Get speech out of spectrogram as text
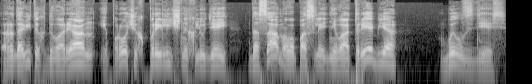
родовитых дворян и прочих приличных людей до самого последнего отребья, был здесь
